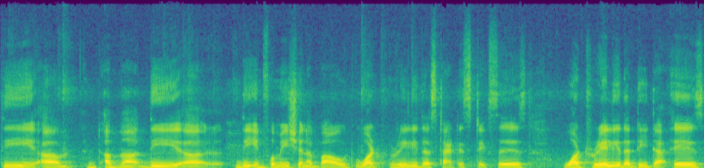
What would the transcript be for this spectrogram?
the um, uh, the uh, the information about what really the statistics is, what really the data is,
